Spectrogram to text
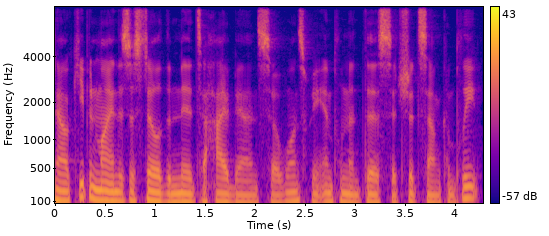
Now keep in mind this is still the mid to high band, so once we implement this, it should sound complete.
